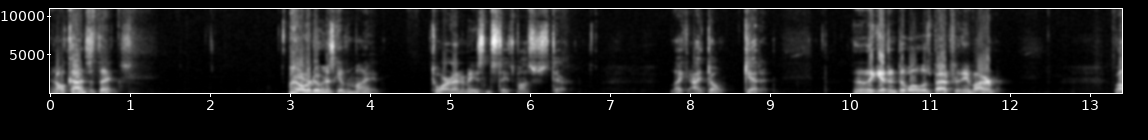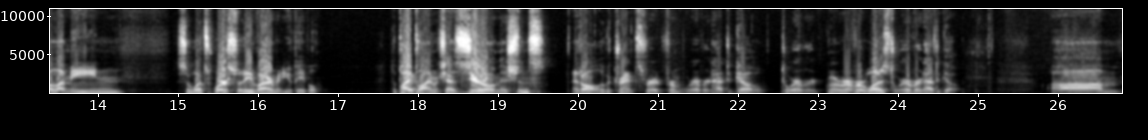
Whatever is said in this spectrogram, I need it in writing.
and all kinds of things. And all we're doing is giving money to our enemies and state sponsors terror. Like, I don't get it. And then they get into, well, it's bad for the environment. Well, I mean, so what's worse for the environment, you people? The pipeline, which has zero emissions at all, it would transfer it from wherever it had to go to wherever wherever it was to wherever it had to go. Um,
